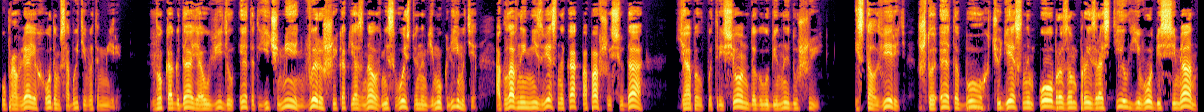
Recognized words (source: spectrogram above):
управляя ходом событий в этом мире. Но когда я увидел этот ячмень, выросший, как я знал, в несвойственном ему климате, а главное, неизвестно как попавший сюда, Я был потрясен до глубины души и стал верить, что это Бог чудесным образом произрастил его без семян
